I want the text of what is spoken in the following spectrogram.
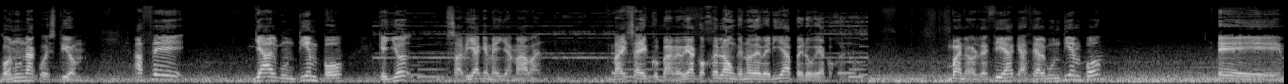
con una cuestión. Hace ya algún tiempo que yo sabía que me llamaban. Vais a disculpar, me voy a cogerlo aunque no debería, pero voy a cogerlo. Bueno, os decía que hace algún tiempo eh,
